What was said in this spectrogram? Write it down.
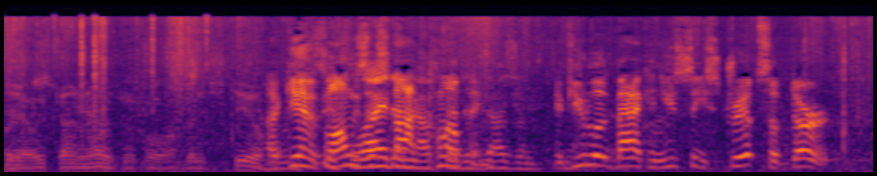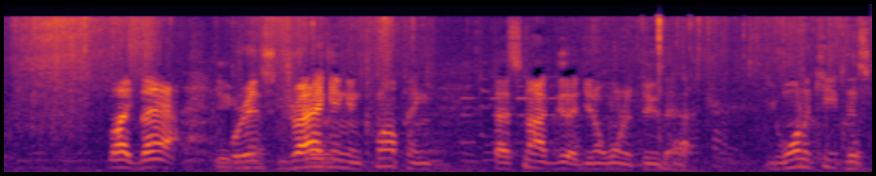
Yeah, we've done those before, but it's still. Again, as long as it's not clumping. If you look back and you see strips of dirt like that, where it's dragging and clumping, that's not good. You don't want to do that. You want to keep this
